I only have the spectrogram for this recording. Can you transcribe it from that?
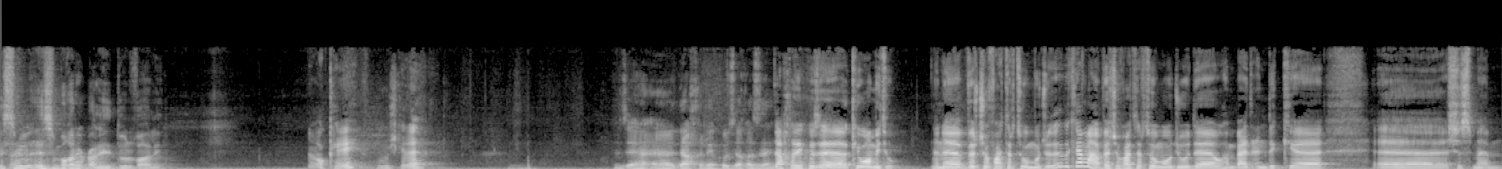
اسم الاسم غريب علي Dew Valley. okay مو مشكلة. زين آه، داخل ياكوزا غزة؟ داخل Yakuza Kiwami 2 لأن Virtua Fighter 2 موجودة. ذكرناها Virtua Fighter 2 موجودة وهم بعد عندك آه، آه، شو اسمه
